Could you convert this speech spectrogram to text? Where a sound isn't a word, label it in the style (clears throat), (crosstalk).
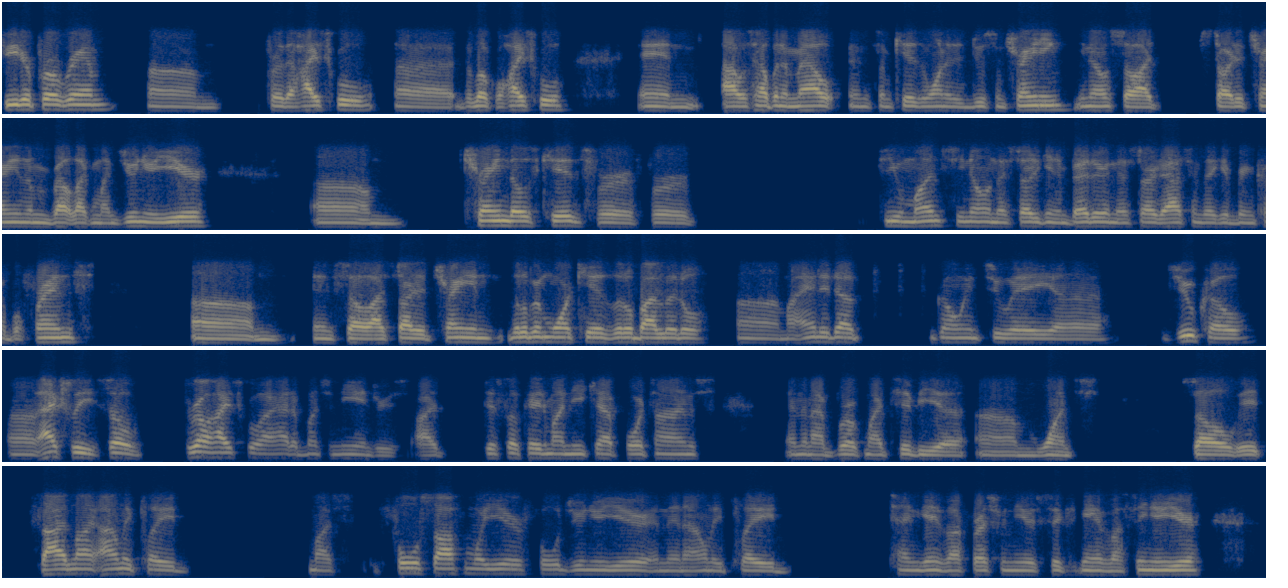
feeder program um, for the high school, uh, the local high school, and I was helping them out. And some kids wanted to do some training, you know, so I started training them about like my junior year. Um, trained those kids for for a few months, you know, and they started getting better, and they started asking if they could bring a couple friends. Um, and so I started training a little bit more kids, little by little. Um, I ended up going to a uh, JUCO. Uh, actually, so throughout high school, I had a bunch of knee injuries. I dislocated my kneecap four times, and then I broke my tibia um, once. So it sideline. I only played my full sophomore year, full junior year, and then I only played ten games my freshman year, six games my senior year.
